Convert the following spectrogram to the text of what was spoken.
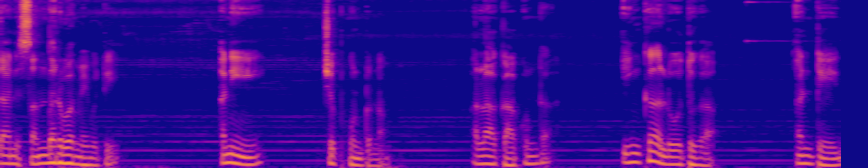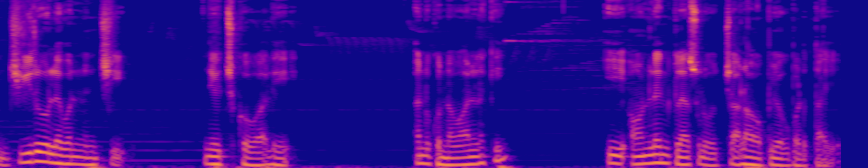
దాని సందర్భం ఏమిటి అని చెప్పుకుంటున్నాం. అలా కాకుండా ఇంకా లోతుగా అంటే జీరో లెవెల్ నుంచి నేర్చుకోవాలి అనుకున్న వాళ్ళకి ఈ ఆన్లైన్ క్లాసులు చాలా ఉపయోగపడతాయి.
